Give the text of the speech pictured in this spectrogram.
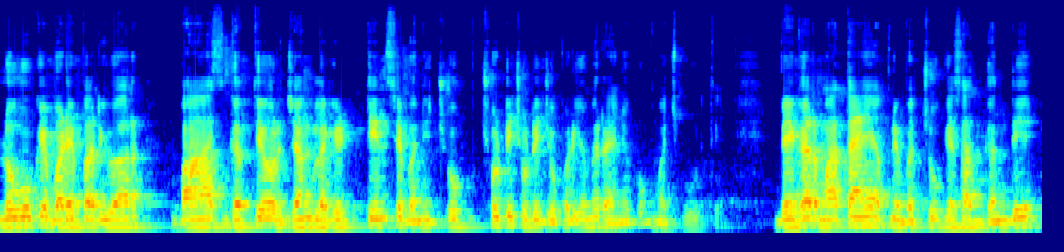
लोगों के बड़े परिवार, बाँस, गत्ते और जंग लगे टिन से बनी छोटी छोटी झोपड़ियों में रहने को मजबूर थे। बेघर माताएँ अपने बच्चों के साथ गंदे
